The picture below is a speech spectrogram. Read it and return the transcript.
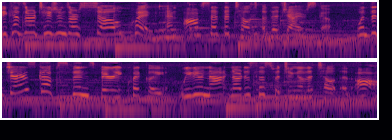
because the rotations are so quick and offset the tilt of the gyroscope. When the gyroscope spins very quickly, we do not notice the switching of the tilt at all.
